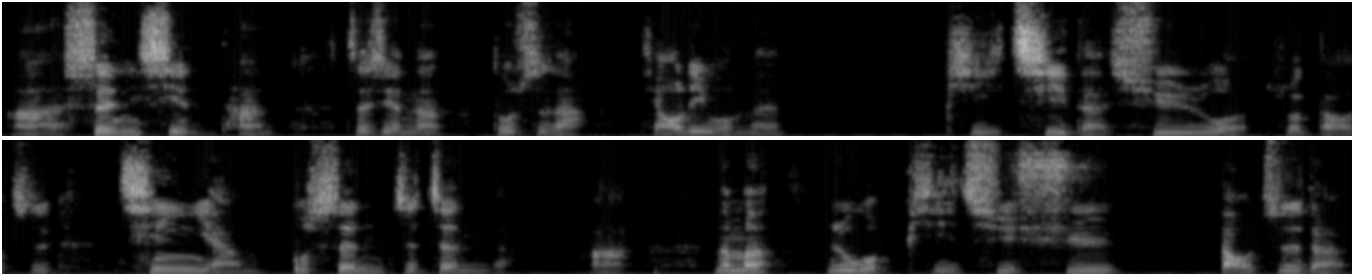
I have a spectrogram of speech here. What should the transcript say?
啊，生杏汤这些呢，都是啊调理我们脾气的虚弱所导致清阳不升之症的啊。那么如果脾气虚导致的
